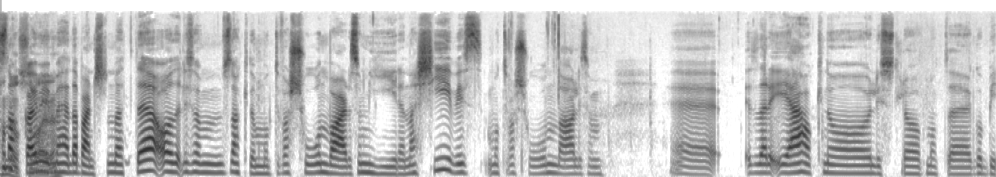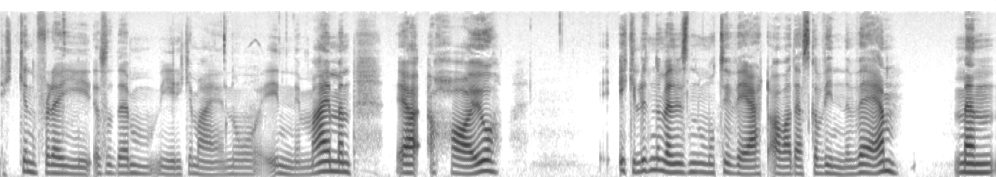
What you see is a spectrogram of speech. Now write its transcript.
snakka jo mye med Hedda Berntsen om dette, og liksom snakket om motivasjon. Hva er det som gir energi? Hvis motivasjon da liksom eh, altså det er, Jeg har ikke noe lyst til å på en måte gå Birken, for det gir, altså det gir ikke meg noe inni meg. Men jeg har jo ikke blitt nødvendigvis motivert av at jeg skal vinne VM, men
